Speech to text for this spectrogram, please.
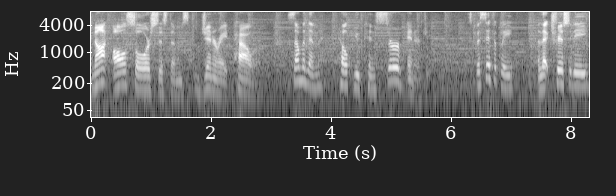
Not all solar systems generate power. Some of them help you conserve energy, specifically electricity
